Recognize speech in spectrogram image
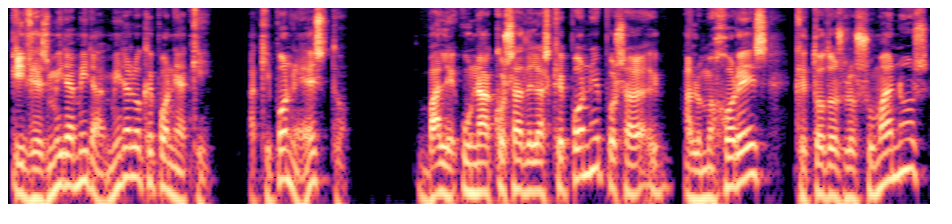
y dices, mira, mira, mira lo que pone aquí, aquí pone esto. Vale, una cosa de las que pone, pues a, lo mejor es que todos los humanos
